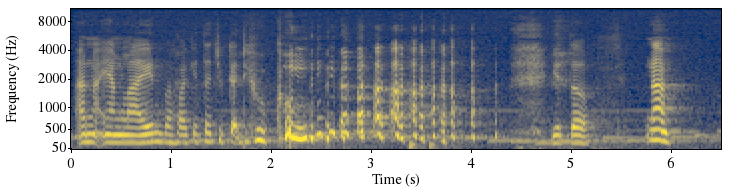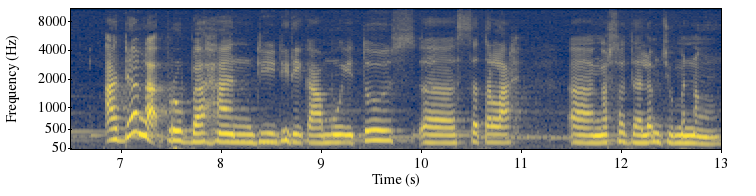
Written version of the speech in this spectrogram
anak yang lain bahwa kita juga dihukum. gitu. Nah, ada nggak perubahan di diri kamu itu uh, setelah uh, ngerso dalam jumeneng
